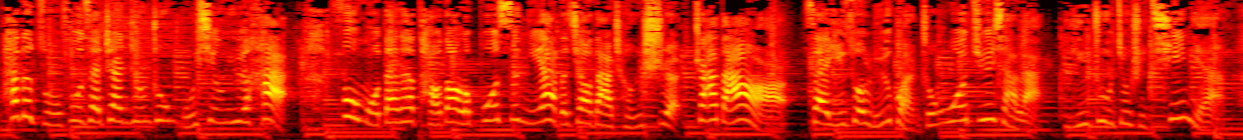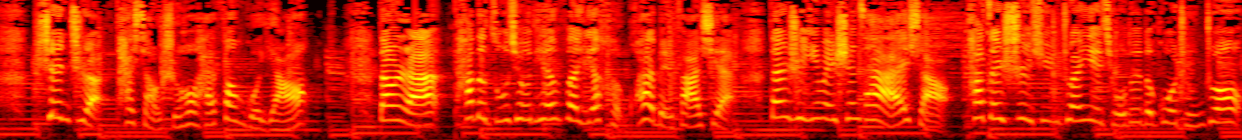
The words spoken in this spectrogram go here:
他的祖父在战争中不幸遇害，父母带他逃到了波斯尼亚的较大城市扎达尔，在一座旅馆中蜗居下来，一住就是七年，甚至他小时候还放过羊。当然，他的足球天分也很快被发现，但是因为身材矮小，他在试训专业球队的过程中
